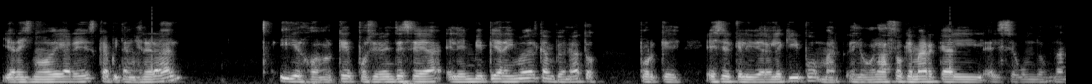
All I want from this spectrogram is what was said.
Y ahora mismo Odegaard es capitán general y el jugador que posiblemente sea el MVP ahora mismo del campeonato, porque es el que lidera el equipo. El golazo que marca el, el segundo es una,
